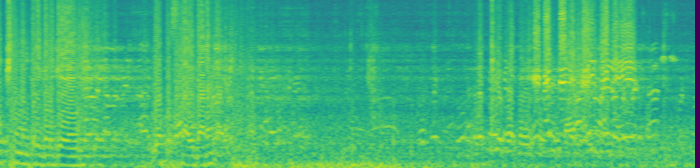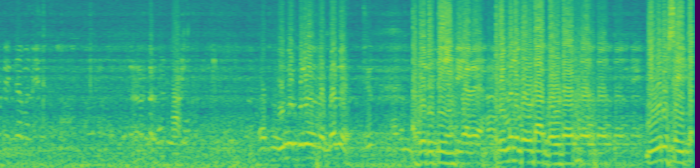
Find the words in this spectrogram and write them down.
ಮುಖ್ಯಮಂತ್ರಿಗಳಿಗೆ ಒಪ್ಪಿಸ್ತಾ ಇದ್ದಾರೆ. ಅದೇ ರೀತಿ ಪ್ರೇಮನಗೌಡ ಗೌಡರ್ ಇವರು ಸಹಿತ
